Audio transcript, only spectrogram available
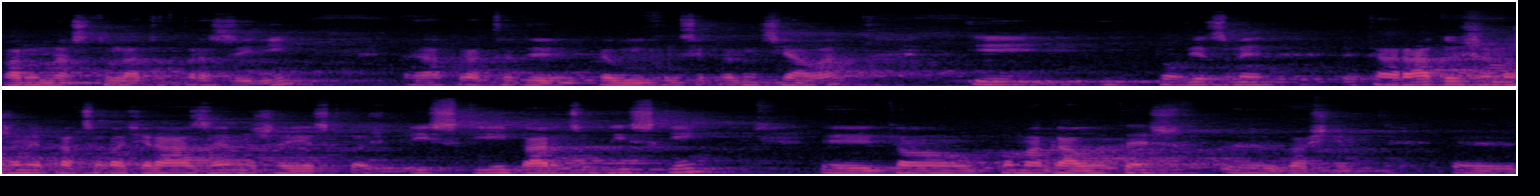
parunastu lat w Brazylii. Akurat wtedy pełnił funkcję prowincjała. I, I powiedzmy, ta radość, że możemy pracować razem, że jest ktoś bliski, bardzo bliski, y, to pomagało też y, właśnie y,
